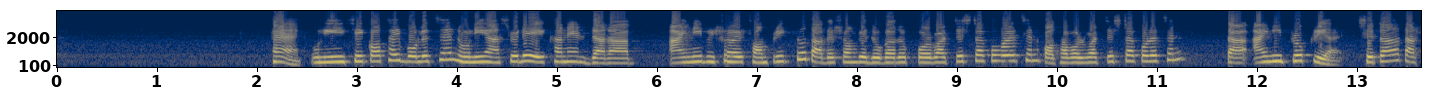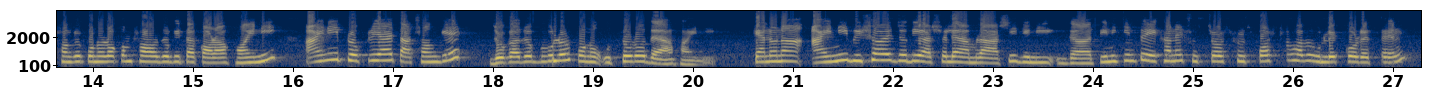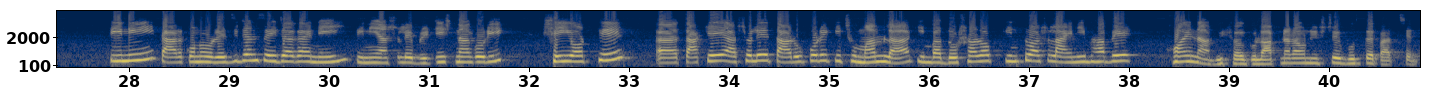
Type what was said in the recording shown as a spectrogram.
হ্যাঁ উনি সেই কথাই বলেছেন। উনি আসলে এখানের যারা আইনি বিষয়ে সম্পৃক্ত, তাদের সঙ্গে যোগাযোগ করবার চেষ্টা করেছেন, কথা বলবার চেষ্টা করেছেন। তা আইনি প্রক্রিয়ায়, সেটা তার সঙ্গে কোনো রকম সহযোগিতা করা হয়নি। আইনি প্রক্রিয়ায় তার সঙ্গে যোগাযোগগুলোর কোনো উত্তরও দেওয়া হয়নি। কেননা আইনি বিষয়ে যদি আসলে আমরা আসি, যিনি তিনি কিন্তু এখানে সুস্প- সুস্পষ্টভাবে উল্লেখ করেছেন। তিনি, তার কোনো রেজিডেন্স এই জায়গায় নেই। তিনি আসলে ব্রিটিশ নাগরিক। সেই অর্থে তাকে আসলে তার উপরে কিছু মামলা কিংবা দোষারোপ কিন্তু আসলে আইনিভাবে হয় না বিষয়গুলো। আপনারাও নিশ্চয়ই বুঝতে পারছেন।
